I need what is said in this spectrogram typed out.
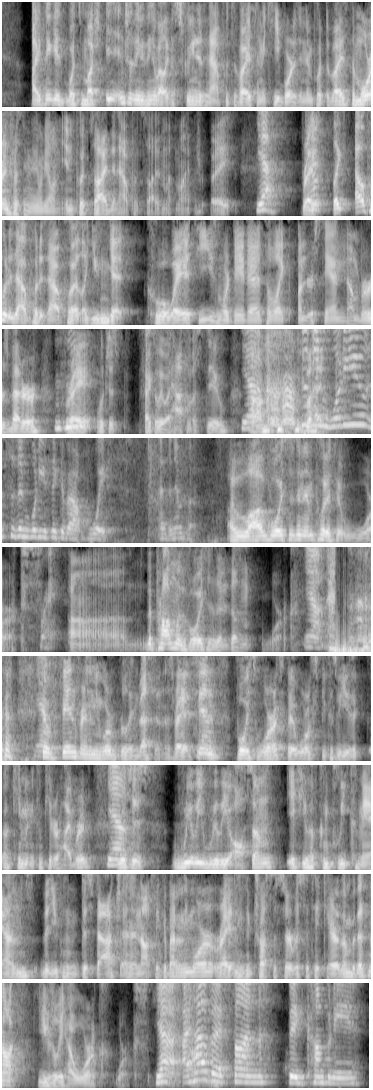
I think it, what's much interesting, you think about like a screen as an output device and a keyboard as an input device, the more interesting thing would be on input side than output side in my mind, right? Yeah. Right? Yeah. Like output is output is output. Like you can get cool ways to use more data to like understand numbers better, right? Which is effectively what half of us do. Mm-hmm. Yeah. Um, so but- then what do you so then what do you think about voice as an input? I love voice as an input if it works. Right. Um, the problem with voice is that it doesn't work. Yeah. So Fin, for instance, I mean, we're really invested in this, right? At Fin, Yeah. voice works, but it works because we use a, a human computer hybrid, Yeah. which is really, really awesome if you have complete commands that you can dispatch and then not think about anymore, right? And you can trust the service to take care of them, but that's not usually how work works. Yeah, right? I have a fun big company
